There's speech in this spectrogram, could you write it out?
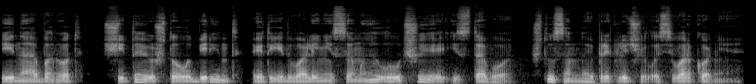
и наоборот, считаю, что лабиринт – это едва ли не самое лучшее из того, что со мной приключилось в Арконе.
